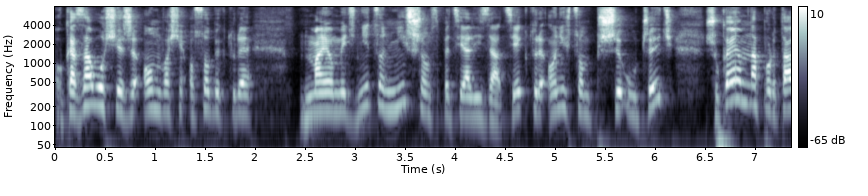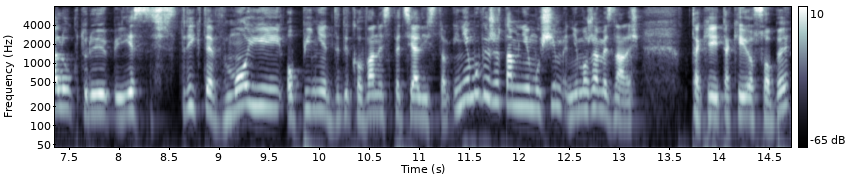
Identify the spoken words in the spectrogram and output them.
Okazało się, że on właśnie osoby, które mają mieć nieco niższą specjalizację, które oni chcą przyuczyć, szukają na portalu, który jest stricte w mojej opinii dedykowany specjalistom. I nie mówię, że tam nie musimy, nie możemy znaleźć takiej, takiej osoby,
